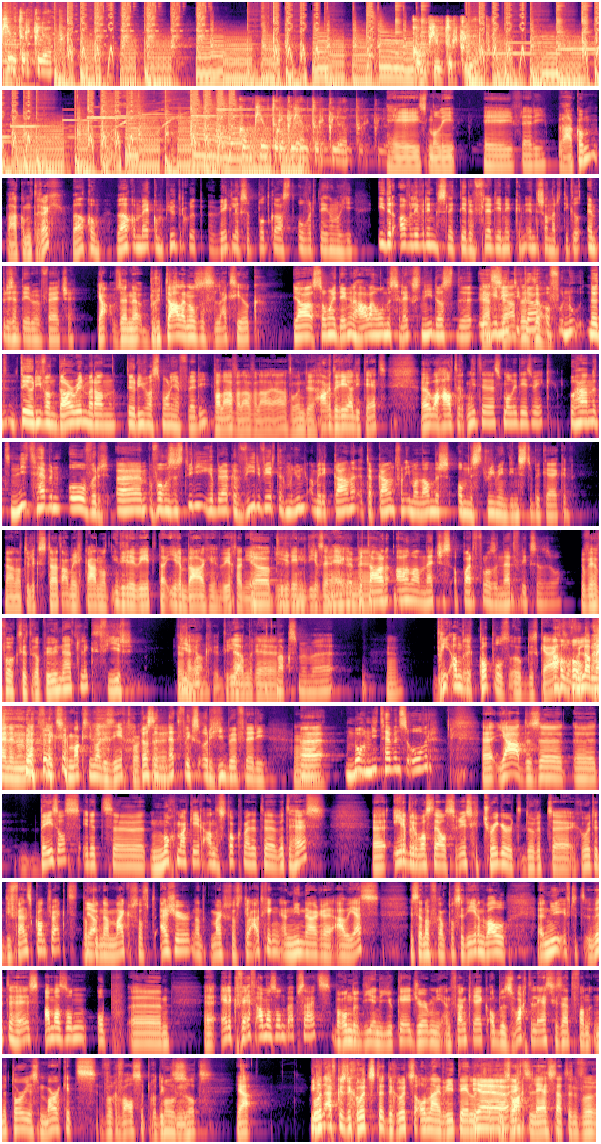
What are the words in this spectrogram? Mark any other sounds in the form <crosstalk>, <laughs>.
Computer Club. Computer Club. Hey Smolly, Hey Freddy, welkom, welkom terug. welkom. Welkom bij Computer Club, een wekelijkse podcast over technologie. Iedere aflevering selecteren Freddy en ik een interessant artikel en presenteren we een feitje. Ja, we zijn eh, brutaal in onze selectie ook. Ja, sommige dingen halen gewoon de selectie niet. Dat is de ja, eugenetica, de- of de theorie van Darwin, maar dan de theorie van Smolly en Freddy. Voilà, voilà, voilà. Ja, gewoon de harde realiteit. Eh, wat haalt er het niet, eh, Smolly, deze week? We gaan het niet hebben over. ehm, volgens een studie gebruiken 44 miljoen Amerikanen het account van iemand anders om de streamingdienst te bekijken. Ja, natuurlijk stuit Amerikaan, want iedereen weet dat hier in België gebeurt dat niet. iedereen die hier zijn eigen... We betalen allemaal netjes apart voor onze Netflix en zo. hoeveel volk zit er op uw Netflix? Vier. Er Vier ook drie Ja, andere... Het maximum. eh. Drie andere koppels ook, dus kijk. Ah, ik wow. dat mijn Netflix gemaximaliseerd wordt. <laughs> Dat is een eh. Netflix-orgie bij Freddy. Ja. Eh, nog niet hebben ze over? Ja, dus Bezos in het nog maar een keer aan de stok met het Witte Huis. Eh, eerder was hij al serieus getriggerd door het eh, grote defense contract. Dat Ja. toen naar Microsoft Azure, naar Microsoft Cloud ging en niet naar eh, AWS. Is hij nog het procederen? Wel, nu heeft het Witte Huis Amazon op ehm, eh, eigenlijk vijf Amazon-websites, waaronder die in de UK, Germany en Frankrijk, op de zwarte lijst gezet van notorious markets voor valse producten. Oh, zot. Ja. Wie Gewoon even de grootste, de grootste online retailer Ja, ja, op de zwarte echt. lijst zetten voor...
